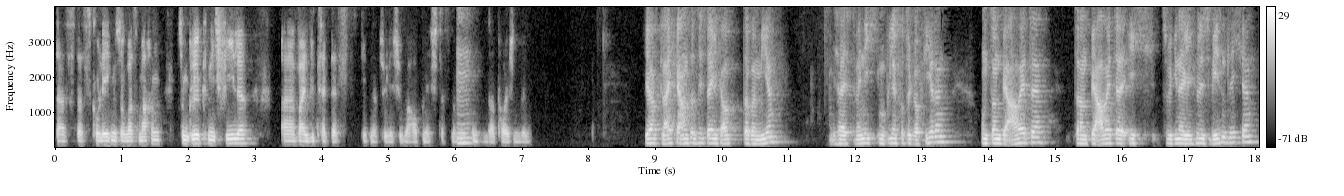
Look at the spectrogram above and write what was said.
dass, dass Kollegen sowas machen. Zum Glück nicht viele, äh, weil, wie gesagt, das geht natürlich überhaupt nicht, dass man mhm. den Kunden da täuschen will. Ja, gleicher Ansatz ist eigentlich auch da bei mir. Das heißt, wenn ich Immobilien fotografiere und dann bearbeite, dann bearbeite ich zu Beginn eigentlich nur das Wesentliche,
